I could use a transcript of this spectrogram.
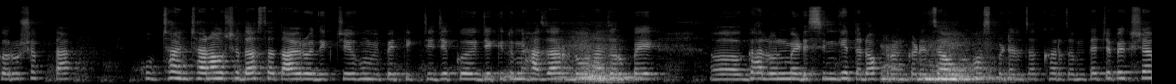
करू शकता. खूप छान छान औषधं असतात आयुर्वेदिकचे होमिओपॅथिकचे जे क जे की तुम्ही हजार दोन हजार रुपये घालून मेडिसिन घेता डॉक्टरांकडे जाऊन हॉस्पिटलचा खर्च. त्याच्यापेक्षा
